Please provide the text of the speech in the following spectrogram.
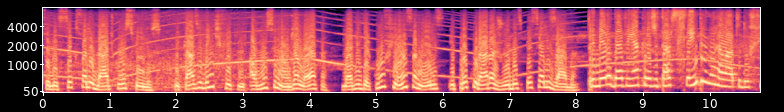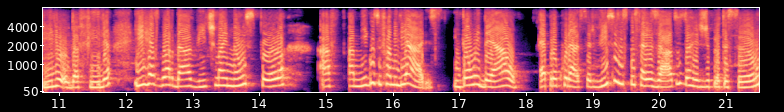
sobre sexualidade com os filhos e, caso identifiquem algum sinal de alerta, devem ter confiança neles e procurar ajuda especializada. Primeiro devem acreditar sempre no relato do filho ou da filha e resguardar a vítima e não expô-la a amigos e familiares. Então, o ideal é procurar serviços especializados da rede de proteção.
